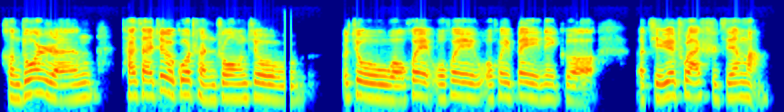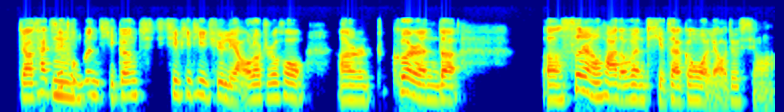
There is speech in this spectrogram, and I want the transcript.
很多人。他在这个过程中就就我会我会我会被那个呃节约出来时间嘛，只要他基础问题跟 GPT 去聊了之后，呃个人的呃私人化的问题再跟我聊就行了，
